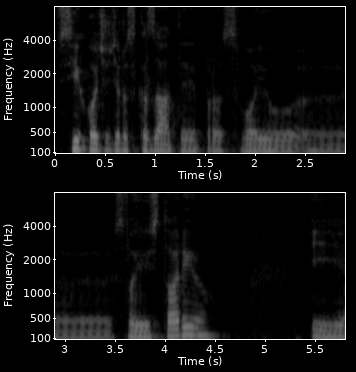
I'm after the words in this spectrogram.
всі хочуть розказати про свою, свою історію, і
